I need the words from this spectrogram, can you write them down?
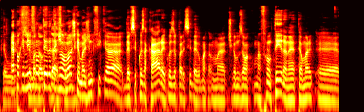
que é, o É porque meio fronteira Autodesk, né? tecnológica, imagino que fica. Deve ser coisa cara e coisa parecida. Uma, uma- digamos, uma, uma fronteira, né? Tem uma, é,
